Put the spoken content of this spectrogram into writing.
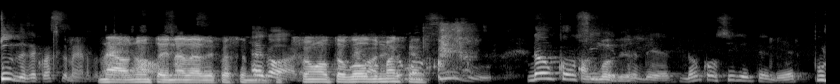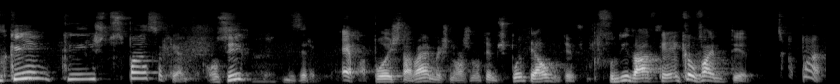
tudo a ver com essa merda. Não, é? não tem nada a ver com essa merda. Agora, Foi um autogol do Agora, Marcante. Não consigo, não consigo entender, não consigo entender porquê que isto se passa. Quer dizer, consigo dizer, é pá, pois está bem, mas nós não temos plantel, não temos profundidade, quem é que ele vai meter? Pá,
